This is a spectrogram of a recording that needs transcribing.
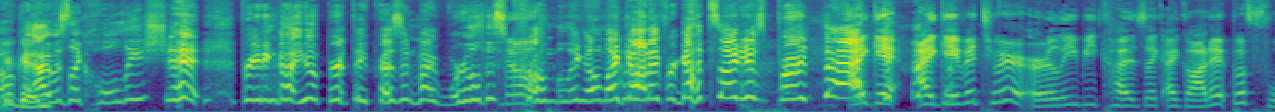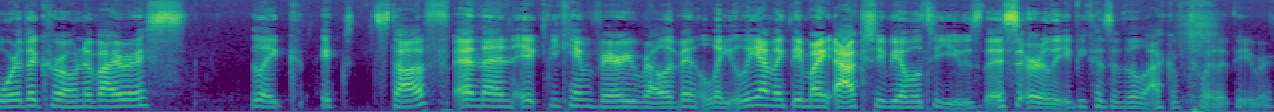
You're okay, good. I was like, holy shit, Braden got you a birthday present. My world is No. crumbling. Oh my god, I forgot Sonia's birthday. I get I gave it to her early because like I got it before the coronavirus like ex- stuff and then it became very relevant lately. I'm like they might actually be able to use this early because of the lack of toilet paper.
